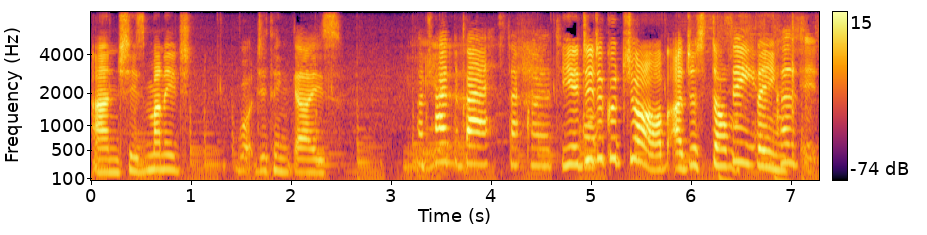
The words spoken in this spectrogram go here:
and she's managed. What do you think, guys? I tried the best I could. You did a good job. I just don't See, think 'cause- it,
